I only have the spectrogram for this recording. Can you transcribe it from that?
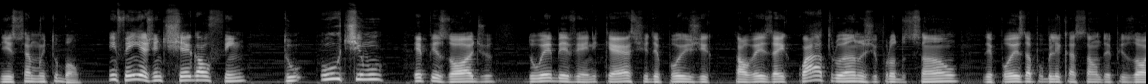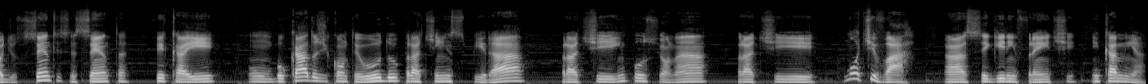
e isso é muito bom. Enfim, a gente chega ao fim do último episódio do EBVN Cast, depois de talvez aí quatro anos de produção, depois da publicação do episódio 160, fica aí um bocado de conteúdo para te inspirar, para te impulsionar, para te motivar a seguir em frente, encaminhar.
